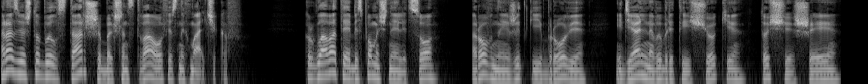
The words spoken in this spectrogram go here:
Разве что был старше большинства офисных мальчиков. Кругловатое беспомощное лицо, ровные жидкие брови, идеально выбритые щеки, тощая шея.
